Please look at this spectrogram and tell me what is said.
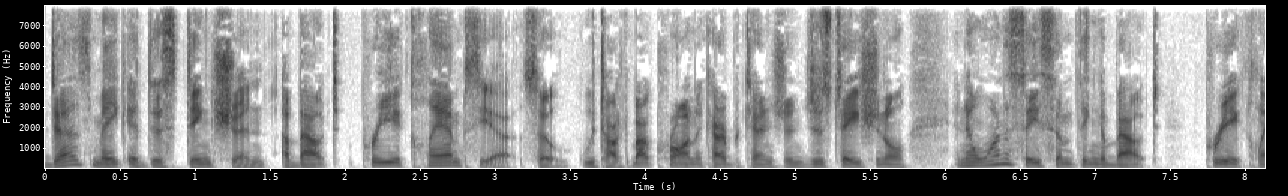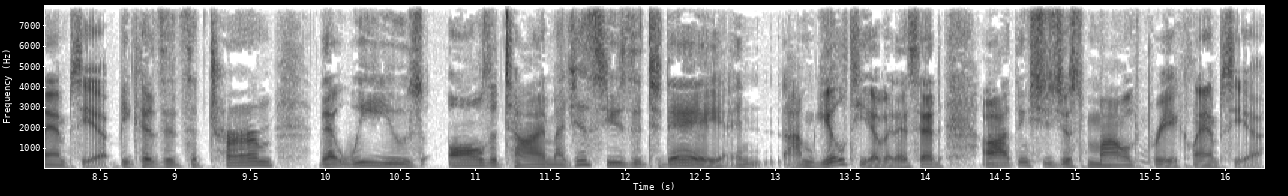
does make a distinction about preeclampsia. So we talked about chronic hypertension, gestational, and I want to say something about preeclampsia because it's a term that we use all the time. I just used it today and I'm guilty of it. I said, oh, I think she's just mild preeclampsia.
